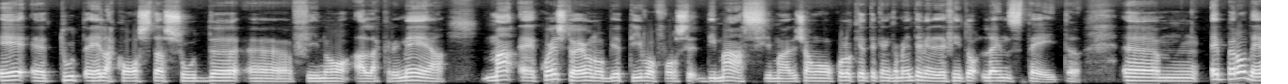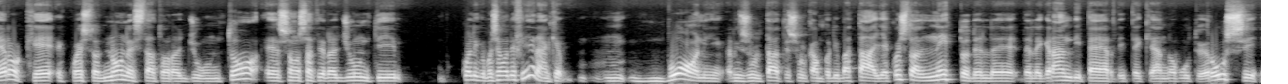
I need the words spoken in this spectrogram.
e, eh, tut- e la costa sud eh, fino alla Crimea, ma eh, questo è un obiettivo forse di massima, diciamo quello che tecnicamente viene definito land state. Um, è però vero che questo non è stato raggiunto, eh, sono stati raggiunti quelli che possiamo definire anche buoni risultati sul campo di battaglia, questo al netto delle, delle grandi perdite che hanno avuto i russi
